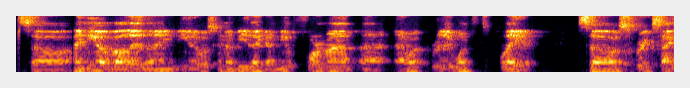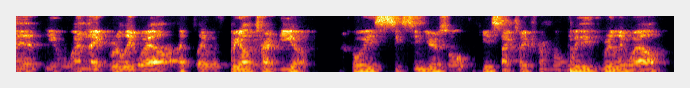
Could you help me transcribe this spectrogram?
So I knew about it. I knew it was going to be like a new format, and I really wanted to play it. So I was super excited. It went like really well. I played with Real Tardio, who is 16 years old. He's actually from Bolivia. We did really well.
